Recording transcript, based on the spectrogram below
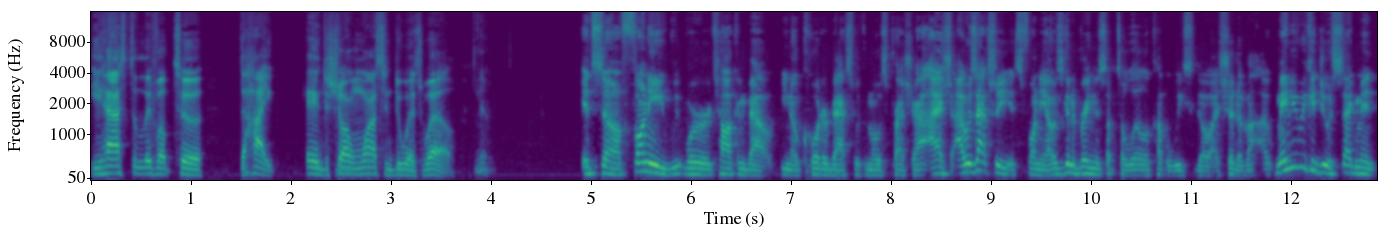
He has to live up to the hype, and Deshaun Watson do as well. Yeah. It's uh, funny we're talking about you know quarterbacks with the most pressure. I, I was actually it's funny I was going to bring this up to Leel a couple weeks ago. I should have. Maybe we could do a segment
